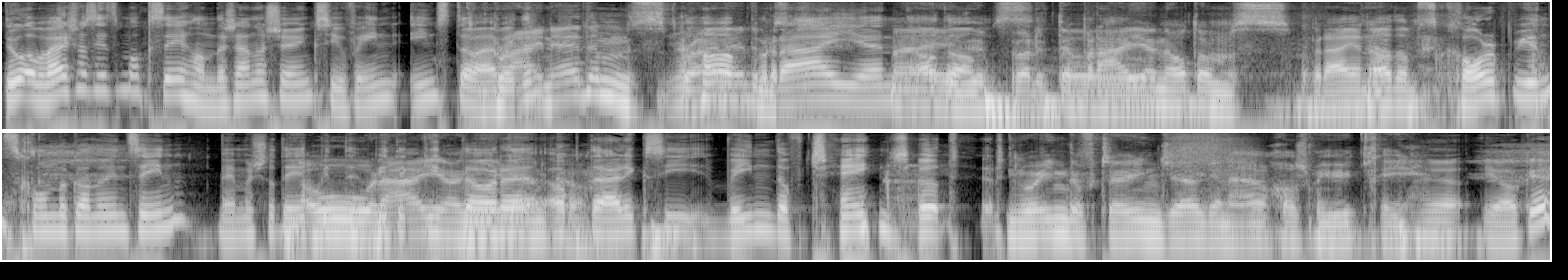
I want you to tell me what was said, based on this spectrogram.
Du, aber weißt du, was ich jetzt mal gesehen habe? Das war auch noch schön gewesen, auf Insta. Brian wieder. Adams. Brian ah, Adams. Brian Nein, Adams. Der, der Brian. Adams. Brian ja. Adams. Scorpions kommt mir gerade noch in den Sinn, wenn wir schon dort oh, mit der, der Gitarrenabteilung waren. Wind of Change, oder? Wind of Change, ja genau. Kannst du mich wirklich... Ja, ja okay.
